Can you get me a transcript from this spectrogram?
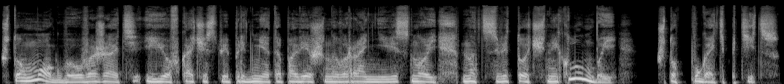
что мог бы уважать ее в качестве предмета, повешенного ранней весной над цветочной клумбой, чтобы пугать птиц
